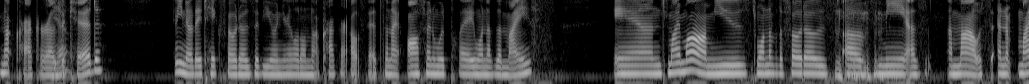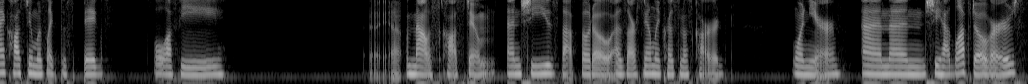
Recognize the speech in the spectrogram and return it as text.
Nutcracker as Yeah. a kid. And you know, they take photos of you in your little Nutcracker outfits, and I often would play one of the mice. And my mom used one of the photos of me as a mouse, and my costume was like this big, fluffy uh, mouse costume. And she used that photo as our family Christmas card one year. And then she had leftovers.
